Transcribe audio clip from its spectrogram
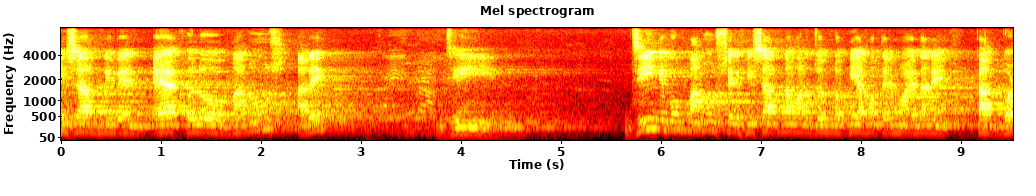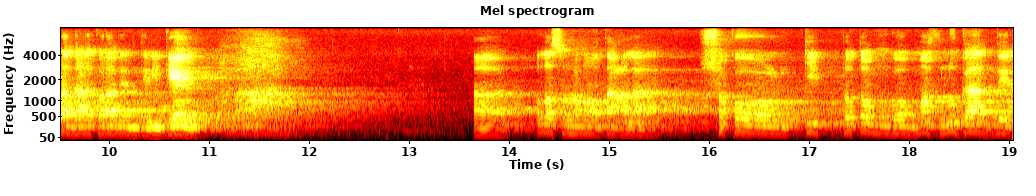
হিসাব নেবেন, এক হলো মানুষ, আরেক জিন। জিন এবং মানুষের হিসাব নেওয়ার জন্য কিয়ামতের ময়দানে কাঠ গড়া দাঁড় করাবেন তিনি কে? আর আল্লাহ সকল কীট পতঙ্গ মাখলুকাতদের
